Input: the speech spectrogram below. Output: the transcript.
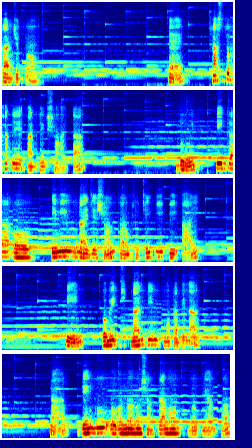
কার্যক্রম এক স্বাস্থ্য খাতে আর্থিক সহায়তা। দুই, টিকা ও ইমিউনাইজেশন কর্মসূচি, ইপিআই। তিন, কোভিড নাইন্টিন মোকাবিলা। চার, ডেঙ্গু ও অন্যান্য সংক্রামক রোগ নিয়ন্ত্রণ।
